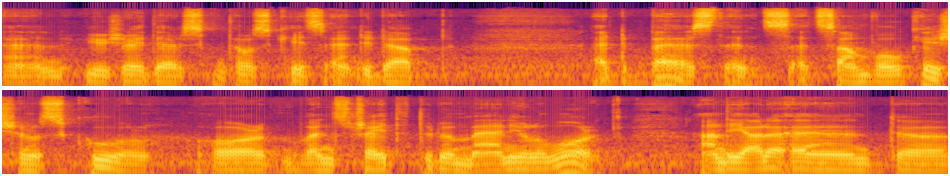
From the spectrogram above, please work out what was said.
And usually those kids ended up at best at some vocational school or went straight to the manual work on the other hand uh,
